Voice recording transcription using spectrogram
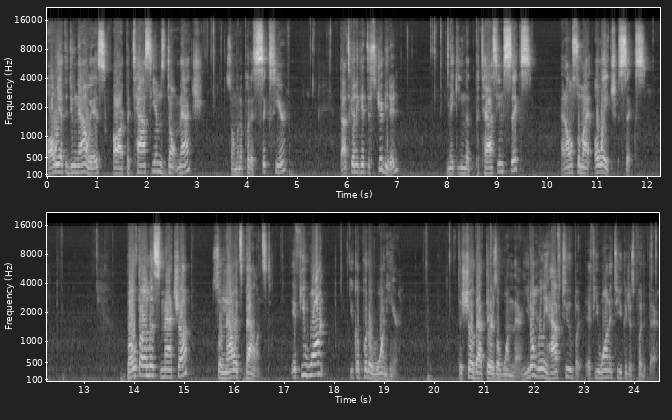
All we have to do now is our potassiums don't match. So I'm going to put a 6 here. That's going to get distributed, making the potassium 6 and also my OH 6. Both our lists match up, so now it's balanced. If you want, you could put a 1 here to show that there's a 1 there. You don't really have to, but if you wanted to, you could just put it there.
